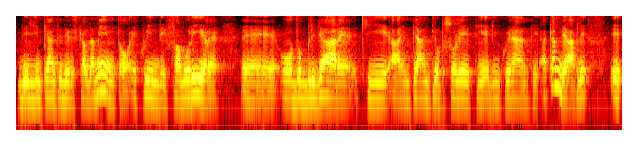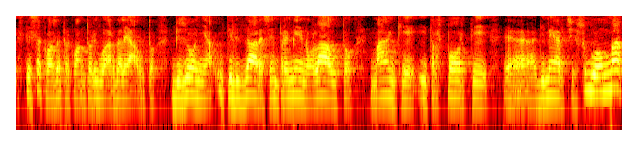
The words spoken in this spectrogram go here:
degli impianti di riscaldamento e quindi favorire eh, o ad obbligare chi ha impianti obsoleti ed inquinanti a cambiarli e stessa cosa per quanto riguarda le auto. Bisogna utilizzare sempre meno l'auto ma anche i trasporti eh, di merci su gomma,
